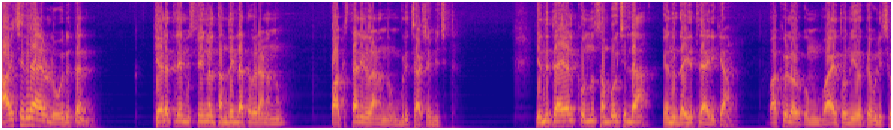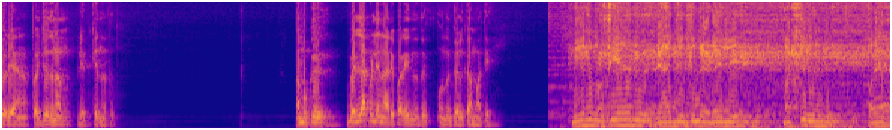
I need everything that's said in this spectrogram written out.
ആഴ്ചകളെ ആയുള്ള ഒരുത്തൻ കേരളത്തിലെ മുസ്ലിങ്ങൾ തന്തയില്ലാത്തവരാണെന്നും പാകിസ്ഥാനികളാണെന്നും വിളിച്ചാക്ഷേപിച്ചിട്ട് എന്നിട്ട് അയാൾക്ക് ഒന്നും സംഭവിച്ചില്ല എന്ന ധൈര്യത്തിലായിരിക്കാം ബാക്കിയുള്ളവർക്കും വായിൽ തോന്നിയതൊക്കെ വിളിച്ചു പറയാൻ പ്രചോദനം ലഭിക്കുന്നത്. നമുക്ക് വെള്ളാപ്പള്ളി നാരി പറയുന്നത് ഒന്ന് കേൾക്കാം ആദ്യം. നിങ്ങൾ പ്രത്യേക രാജ്യത്തിന്റെ ഇടയിൽ മറ്റൊരു പറയാം.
